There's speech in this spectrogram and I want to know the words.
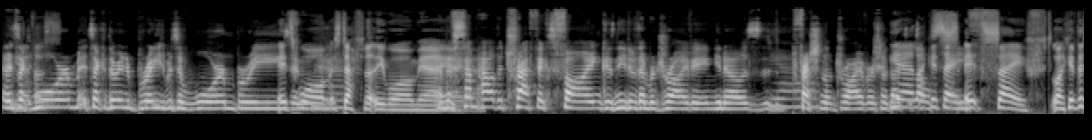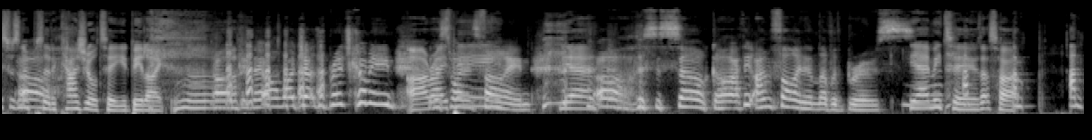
And it's Yeah, like that's- warm. It's like they're in a breeze, but it's a warm breeze. It's and, warm. It's definitely warm. Yeah. And yeah, if somehow the traffic's fine because neither of them are driving, you know, as the Yeah. professional drivers, so yeah, that's yeah it's like all it's safe. it's safe. Like if this was an episode of Oh. Casualty, you'd be like, Oh, "Ugh." they're oh, watch out! There's a bridge coming. But This one is fine. yeah, Oh, this is so god. I think I'm falling in love with Bruce. yeah, me too. That's hot. And, and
